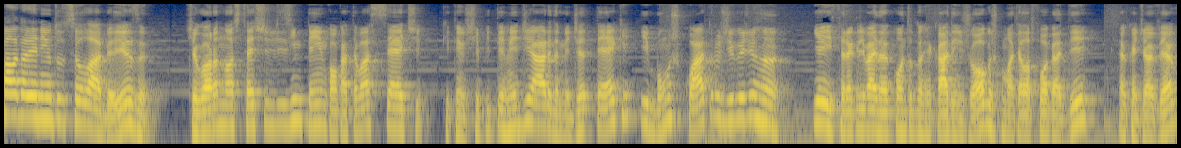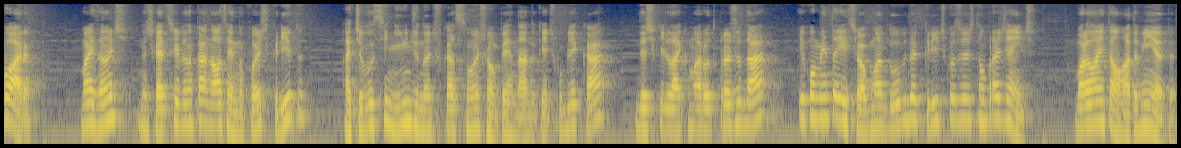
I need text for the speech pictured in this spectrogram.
Fala galerinha do celular, beleza? Chegou agora o nosso teste de desempenho com a Alcatel A7, que tem o chip intermediário da MediaTek e bons 4 GB de RAM. E aí, será que ele vai dar conta do recado em jogos com uma tela Full HD? É o que a gente vai ver agora. Mas antes, não esquece de se inscrever no canal se ainda não for inscrito, ativa o sininho de notificações para não perder nada do que a gente publicar, deixa aquele like maroto para ajudar e comenta aí se tiver alguma dúvida, crítica ou sugestão pra gente. Bora lá então, roda a vinheta.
